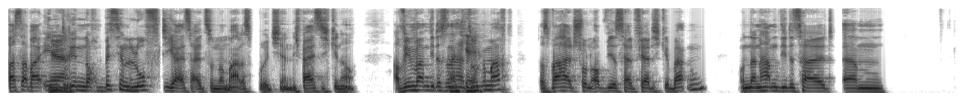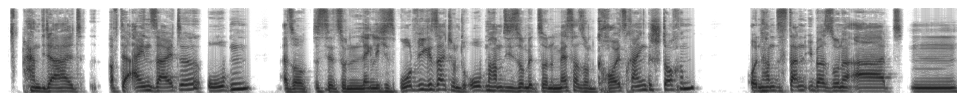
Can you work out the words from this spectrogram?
Was aber innen Ja. drin noch ein bisschen luftiger ist als so ein normales Brötchen. Ich weiß nicht genau. Auf jeden Fall haben die das dann halt Okay. so gemacht. Das war halt schon obvious halt fertig gebacken. Und dann haben die das halt, ähm, haben die da halt auf der einen Seite oben, also das ist jetzt so ein längliches Brot, wie gesagt, und oben haben sie so mit so einem Messer so ein Kreuz reingestochen und haben das dann über so eine Art, mh,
